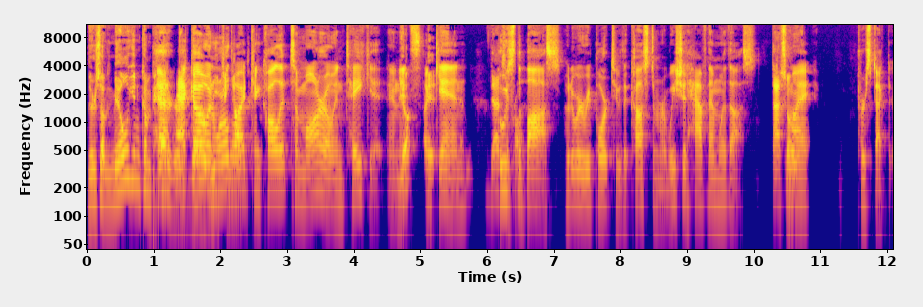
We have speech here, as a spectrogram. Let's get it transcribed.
There's a million competitors. Yeah, Echo and Worldwide can call it tomorrow and take it. And yep. it's again, it, who's the boss? Who do we report to? The customer. We should have them with us. That's so, my perspective.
